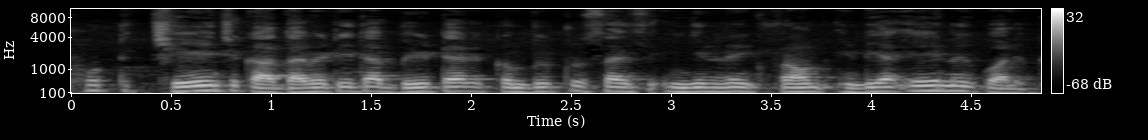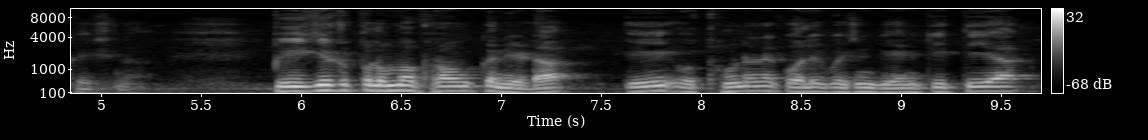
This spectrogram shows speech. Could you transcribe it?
ਫੁੱਟ 6 ਇੰਚ ਕਰਦਾ ਬੇਟੀ ਦਾ। B Tech computer science engineering from India ਇਹ ਇਹਨਾਂ ਕੁਆਲੀਫਿਕੇਸ਼ਨ ਆ। ਪੀਜੀ ਡਿਪਲੋਮਾ ਫਰੋਮ ਕੈਨੇਡਾ ਇਹ ਉੱਥੋਂ ਉਹਨਾਂ ਨੇ ਕੁਆਲੀਫਿਕੇਸ਼ਨ ਗੇਨ ਕੀਤੀ ਆ।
